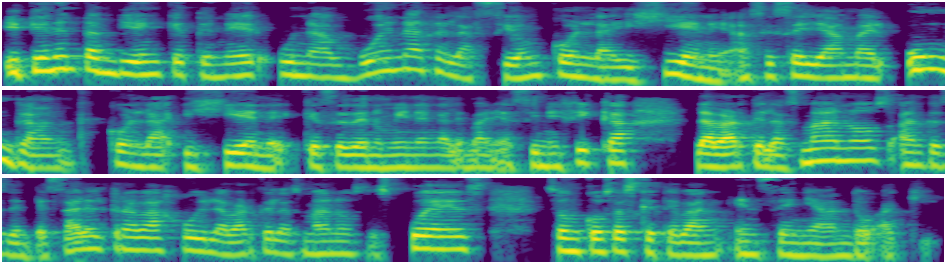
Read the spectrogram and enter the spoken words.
y tienen también que tener una buena relación con la higiene, así se llama el Umgang con la higiene que se denomina en Alemania. Significa lavarte las manos antes de empezar el trabajo y lavarte las manos después. Son cosas que te van enseñando aquí.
